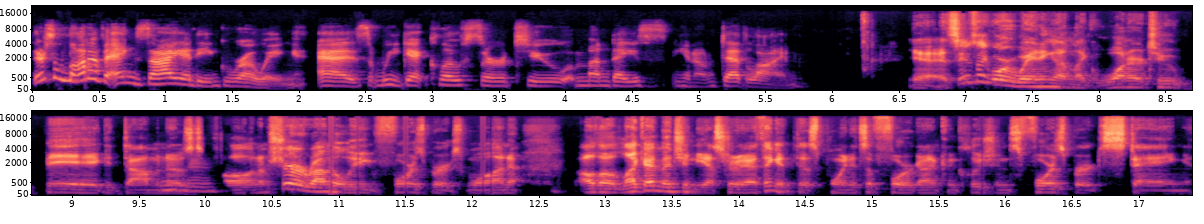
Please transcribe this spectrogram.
there's a lot of anxiety growing as we get closer to Monday's, you know, deadline. Yeah, it seems like we're waiting on like one or two big dominoes mm-hmm. to fall. And I'm sure around the league, Forsberg's one. Although, like I mentioned yesterday, I think at this point it's a foregone conclusion. Forsberg staying.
